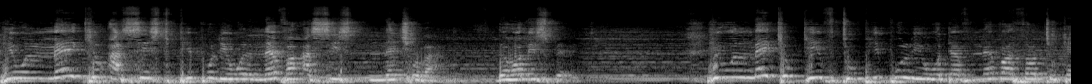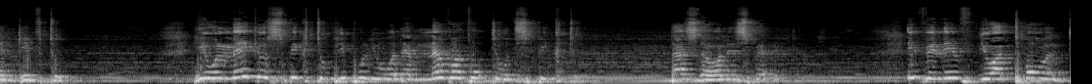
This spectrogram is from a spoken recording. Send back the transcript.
He will make you assist people you will never assist naturally. The Holy Spirit. He will make you give to people you would have never thought you can give to. He will make you speak to people you would have never thought you would speak to. That's the Holy Spirit. Even if you are told,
